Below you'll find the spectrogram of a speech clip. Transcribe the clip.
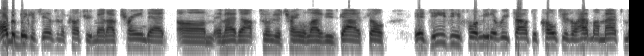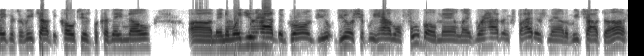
all the biggest gyms in the country, man. I've trained at, um, and I had the opportunity to train with a lot of these guys. So it's easy for me to reach out to coaches or have my matchmakers to reach out to coaches because they know. Um, and when you have the growing view- viewership we have on Fubo, man, like we're having fighters now to reach out to us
